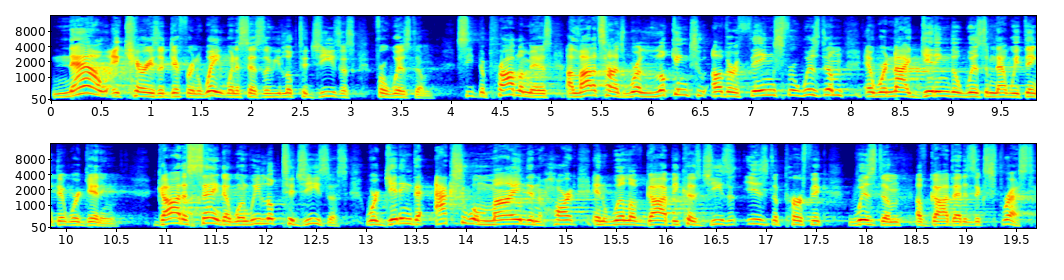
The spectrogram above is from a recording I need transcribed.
Now it carries a different weight when it says that we look to Jesus for wisdom. See, the problem is a lot of times we're looking to other things for wisdom and we're not getting the wisdom that we think that we're getting. God is saying that when we look to Jesus, we're getting the actual mind and heart and will of God because Jesus is the perfect wisdom of God that is expressed.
